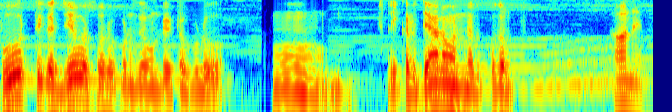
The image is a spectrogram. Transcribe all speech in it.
పూర్తిగా జీవస్వరూపంగా ఉండేటప్పుడు ఇక్కడ ధ్యానం అన్నది కుదరదు. అవునండి.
